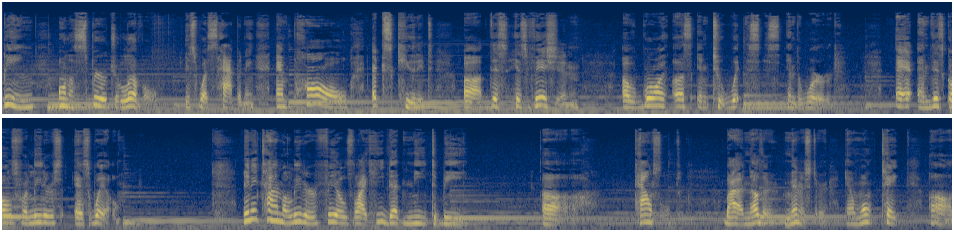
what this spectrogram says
being on a spiritual level is what's happening. And Paul executed uh, this his vision of growing us into witnesses in the Word, and, and this goes for leaders as well. anytime a leader feels like he doesn't need to be uh, counseled by another minister and won't take uh,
